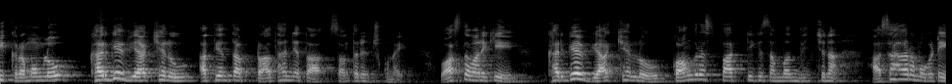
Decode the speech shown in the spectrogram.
ఈ క్రమంలో ఖర్గే వ్యాఖ్యలు అత్యంత ప్రాధాన్యత సంతరించుకున్నాయి. వాస్తవానికి ఖర్గే వ్యాఖ్యల్లో కాంగ్రెస్ పార్టీకి సంబంధించిన అసహనం ఒకటి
